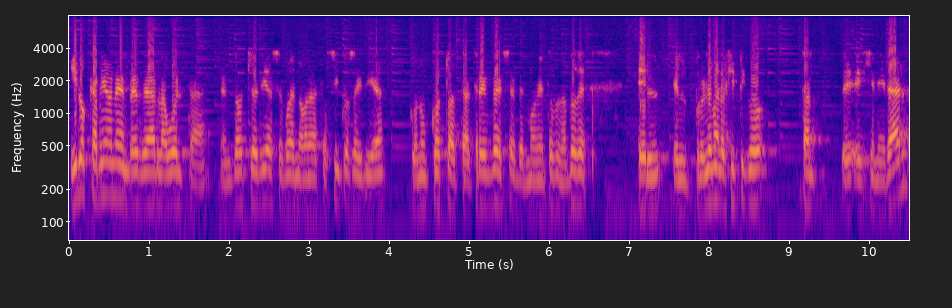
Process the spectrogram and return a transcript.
Y los camiones, en vez de dar la vuelta en dos o tres días, se pueden tomar hasta cinco o seis días con un costo hasta tres veces del movimiento. Entonces, el, el problema logístico eh, en general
